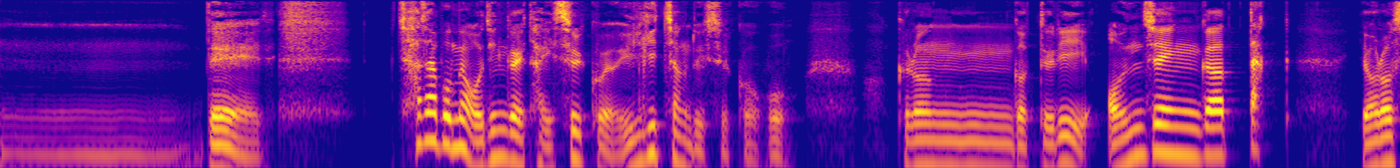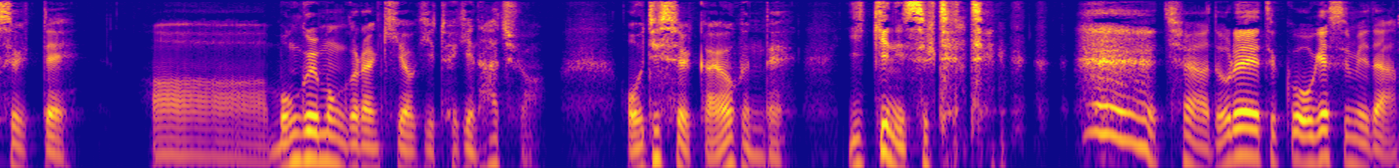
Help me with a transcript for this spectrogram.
음, 네. 찾아보면 어딘가에 다 있을 거예요. 일기장도 있을 거고. 그런 것들이 언젠가 딱 열었을 때, 어, 몽글몽글한 기억이 되긴 하죠. 어디 있을까요, 근데? 있긴 있을 텐데. 자, 노래 듣고 오겠습니다.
